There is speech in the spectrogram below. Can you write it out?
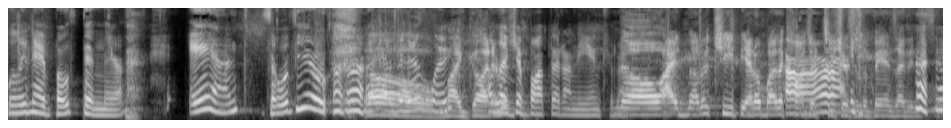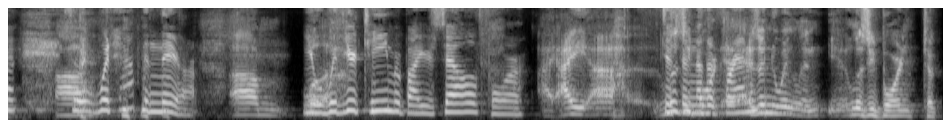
Willie and I have both been there. And so have you. Oh, my God. Unless Every- you bought that on the internet. No, I'm not a cheapie. I don't buy the concert All right. t-shirts of the bands I didn't see. so what happened there? Um, you were with your team or by yourself or? I, I uh, Just Lizzie another Borden, friend? as a New England, Lizzie Borden took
